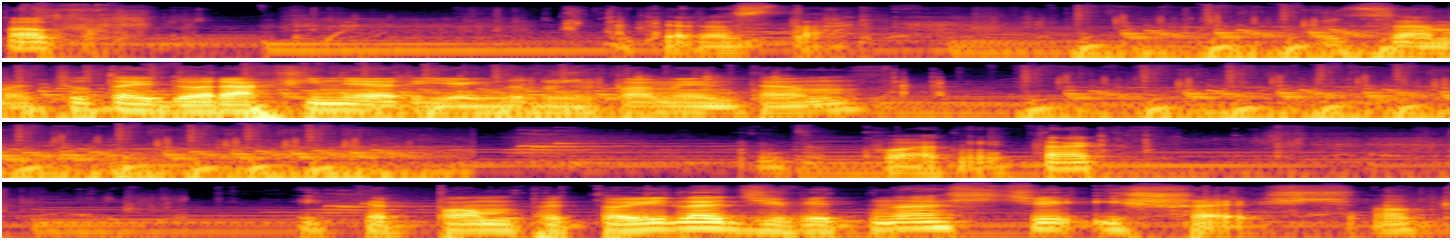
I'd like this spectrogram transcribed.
Hop. I teraz tak. Wrzucamy tutaj do rafinerii, jak dobrze pamiętam. Dokładnie tak. I te pompy to ile? 19 i 6. Ok,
